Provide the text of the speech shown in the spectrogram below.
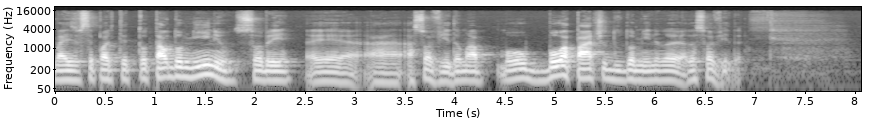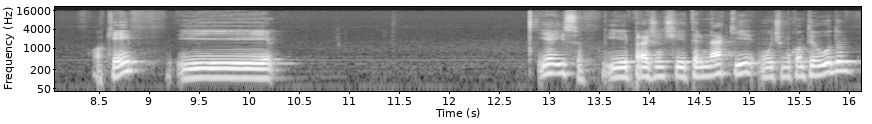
mas você pode ter total domínio sobre é, a, a, sua vida, uma ou boa parte do domínio da, da sua vida. Ok? E, e é isso. E para a gente terminar aqui, um último conteúdo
